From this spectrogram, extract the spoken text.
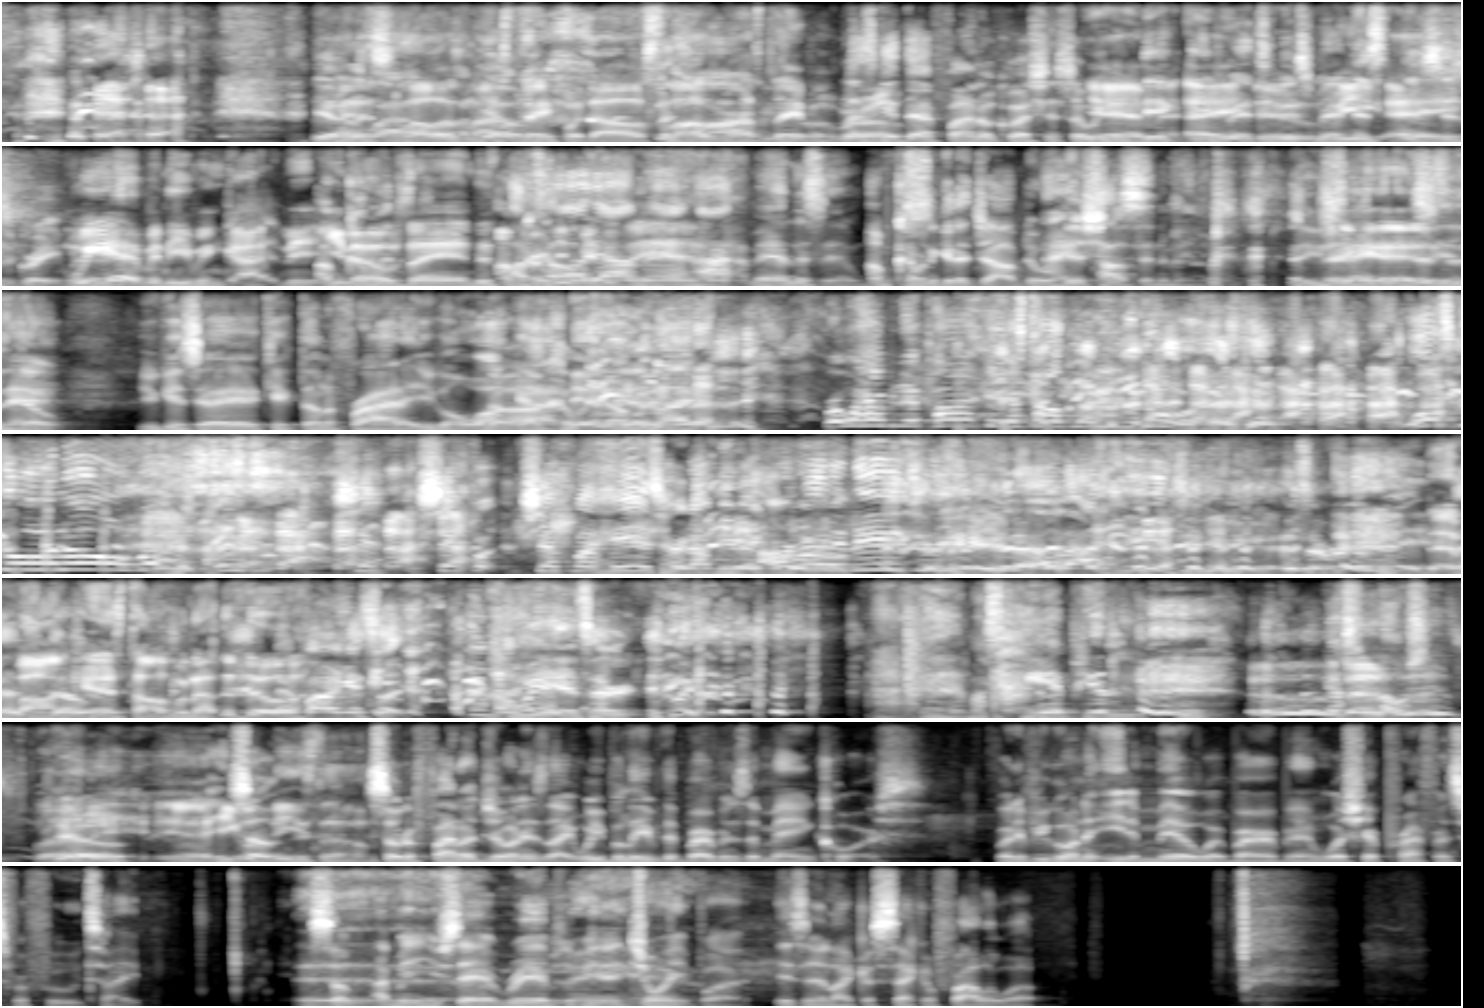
yeah, Man, let's, slaw is my yo, staple, dog. Slaw is my Arby's, staple, bro. let's get that final question so we Yeah, can dig man. deeper Hey, into dude, this, man. we- this, this is great. Man. We haven't even gotten it. I'm you know what I'm saying? This I'm I is coming to y'all, man. I, man, listen. I'm coming to get a job doing I ain't dishes. in a minute. You saying This is dope. You get your head kicked on a Friday, you gonna walk No, out there and in. I'm like, bro, what happened to that podcast talking what we was doing? What's going on, bro? chef, chef, my hands hurt. I'll be back I tomorrow. really need you here. dog. I need you here. It's a real thing. That That's podcast talk went out the door. That podcast, like, my hands hurt. Damn, my skin peeling. Got some lotion. Yo. yeah, he so, gonna need some. so the final joint is like we believe that bourbon is the main course, but if you're going to eat a meal with bourbon, what's your preference for food type? So I mean, you said ribs would be the man. joint, but is there like a second follow up?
